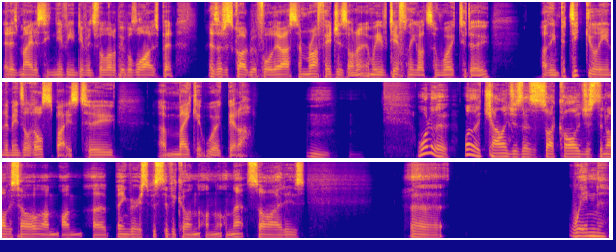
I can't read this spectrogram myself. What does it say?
that has made a significant difference for a lot of people's lives. But as I described before, there are some rough edges on it, and we've definitely got some work to do. I think, particularly in the mental health space, to uh, make it work better. Mm. One of the one of the challenges as a psychologist, and obviously I'm I'm uh, being very specific on on on that side, is uh, when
